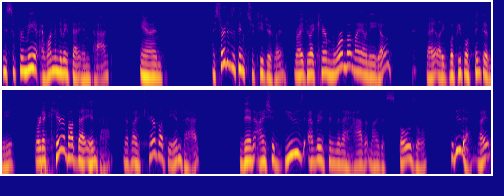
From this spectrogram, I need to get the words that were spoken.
Yeah. So, for me, I wanted to make that impact. And I started to think strategically, right? Do I care more about my own ego right? Like what people think of me, or to care about that impact. And if I care about the impact, then I should use everything that I have at my disposal to do that, right?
